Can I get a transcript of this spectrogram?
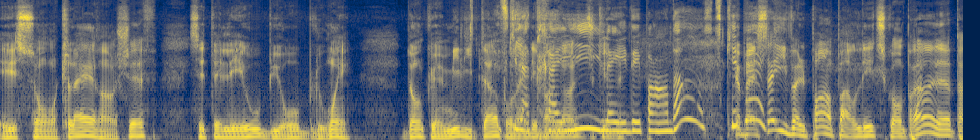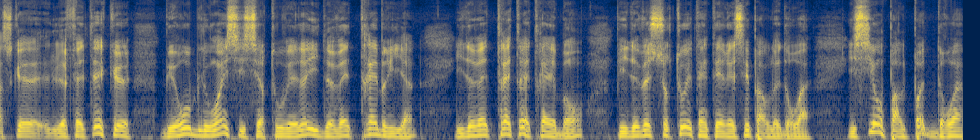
et son clerc en chef, c'était Léo Bureau-Blouin. Donc, un militant pour qu'il a l'indépendance trahi du Québec. l'indépendance du Eh Québec? ben ça, ils veulent pas en parler, tu comprends, là, parce que le fait est que Bureau Blouin, s'il s'est retrouvé là, il devait être très brillant, il devait être très, très, très bon, puis il devait surtout être intéressé par le droit. Ici, on parle pas de droit.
